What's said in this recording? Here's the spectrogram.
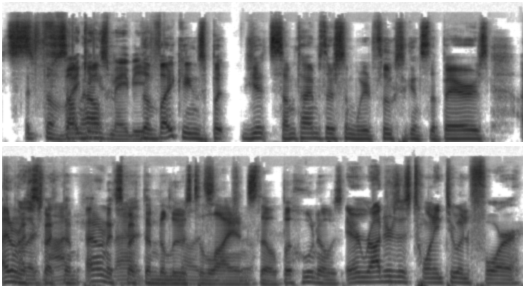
It's the somehow- Vikings, maybe. the Vikings, but yet sometimes there's some weird flukes against the Bears. I don't No, expect them. I don't expect That- them to lose no, to the Lions though. But who knows? Aaron Rodgers is 22 and 4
